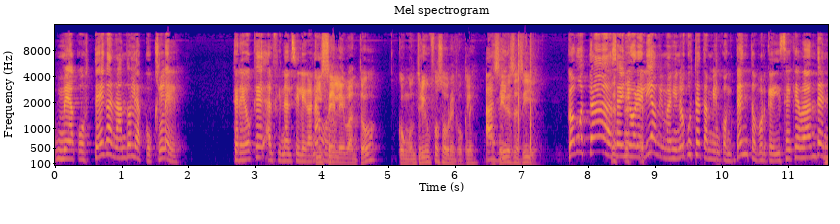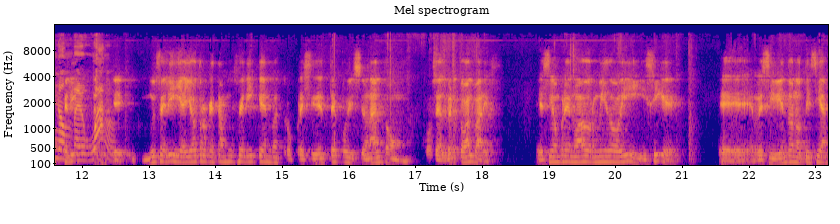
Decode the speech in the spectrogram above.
me acosté ganándole a Coclé. Creo que al final sí le ganamos. Y se levantó con un triunfo sobre Coclé. Ah, Así, de sencillo. ¿Cómo está, señor Elías? Me imagino que usted también contento porque dice que van de number one. Eh, muy feliz y hay otro que está muy feliz que es nuestro presidente posicional, don José Alberto Álvarez. Ese hombre no ha dormido hoy y sigue eh, recibiendo noticias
